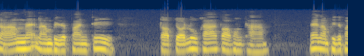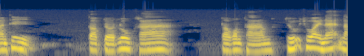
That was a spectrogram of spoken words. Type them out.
สามแนะนำผลิตภัณฑ์ที่ตอบโจทย์ลูกค้าตอบคำถาม แนะนำผลิตภัณฑ์ที่ตอบโจทย์ลูกค้า ตอบคำถามชช่วยแนะน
